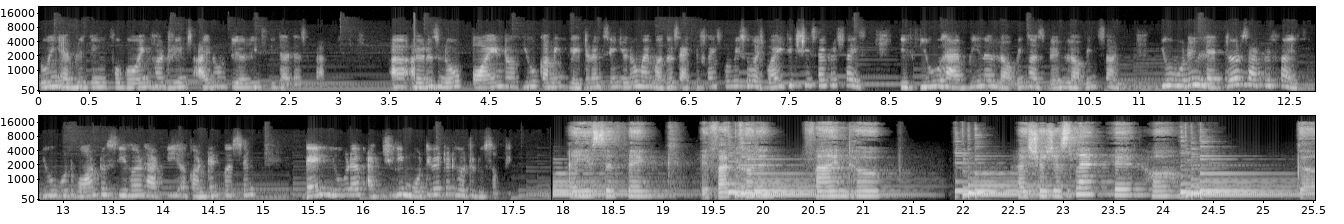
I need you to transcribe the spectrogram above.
doing everything foregoing her dreams i don't clearly see that as a family uh, there is no point of you coming later and saying, you know, my mother sacrificed for me so much. Why did she sacrifice? If you have been a loving husband, loving son, you wouldn't let her sacrifice. You would want to see her happy, a content person. Then you would have actually motivated her to do something. I used to think if I couldn't find hope, I should just let it all go.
